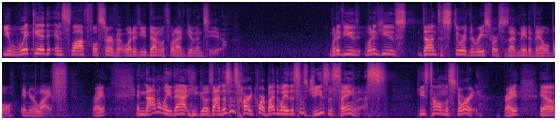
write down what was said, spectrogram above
You wicked and slothful servant, what have you done with what I've given to you? What have you, what have you done to steward the resources I've made available in your life? Right? And not only that, he goes on, this is hardcore. By the way, this is Jesus saying this. He's telling the story right? You know,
